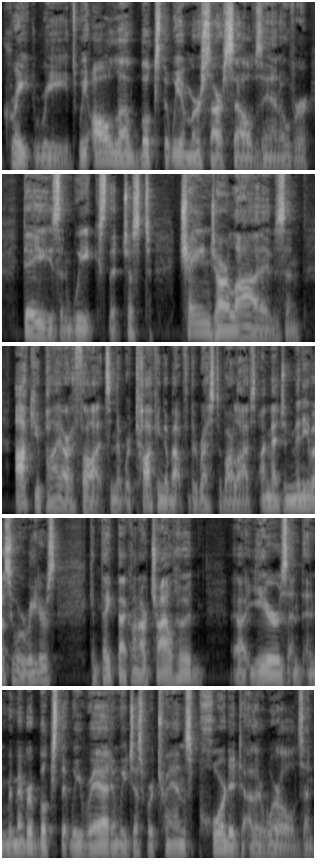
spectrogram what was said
great reads. We all love books that we immerse ourselves in over days and weeks that just change our lives and occupy our thoughts and that we're talking about for the rest of our lives. I imagine many of us who are readers can think back on our childhood uh, years and, and remember books that we read and we just were transported to other worlds and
